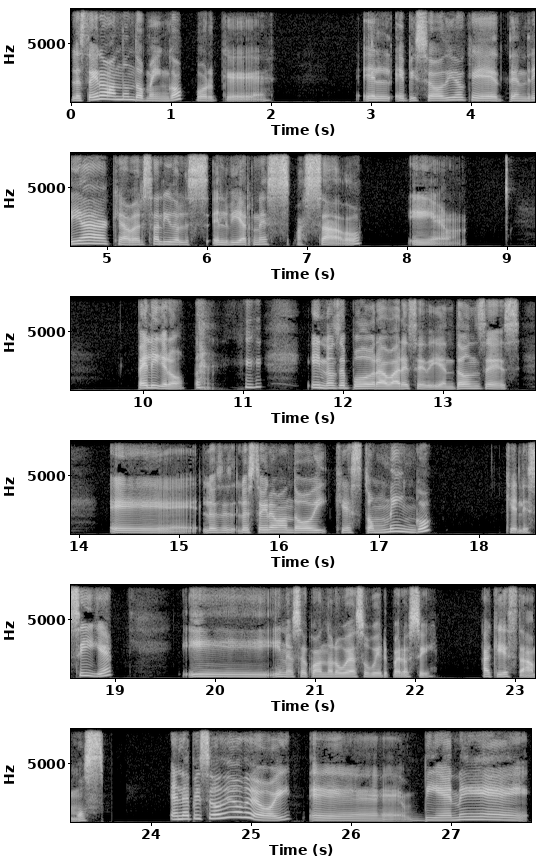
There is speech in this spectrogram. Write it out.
Lo estoy grabando un domingo porque el episodio que tendría que haber salido el, viernes pasado eh, peligró y no se pudo grabar ese día. Entonces, eh, lo, lo estoy grabando hoy, que es domingo, que le sigue y, no sé cuándo lo voy a subir, pero sí, aquí estamos. El episodio de hoy eh, viene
